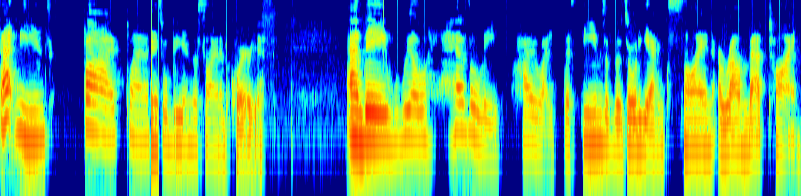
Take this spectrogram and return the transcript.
That means five planets will be in the sign of Aquarius. And they will heavily highlight the themes of the zodiac sign around that time.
